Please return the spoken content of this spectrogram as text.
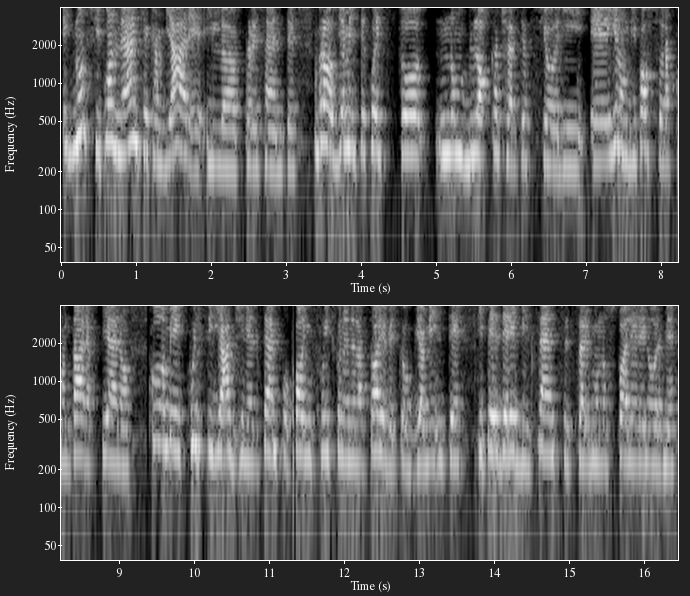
e non si può neanche cambiare il presente. Però ovviamente questo non blocca certe azioni e io non vi posso raccontare appieno come questi viaggi nel tempo poi influiscono nella storia perché ovviamente si perderebbe il senso e sarebbe uno spoiler enorme.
